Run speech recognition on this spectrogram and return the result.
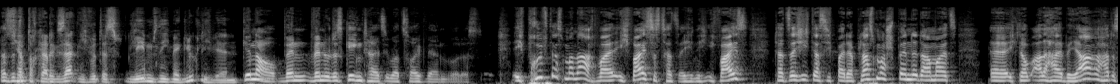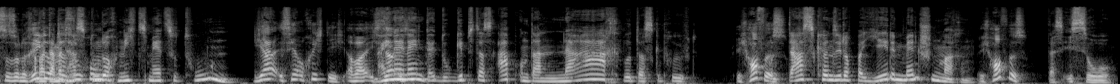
Also Ich habe doch gerade gesagt, ich würde des Lebens nicht mehr glücklich werden. Genau, wenn, wenn du des Gegenteils überzeugt werden würdest. Ich prüfe das mal nach, weil ich weiß es tatsächlich nicht. Ich weiß tatsächlich, dass ich bei der Plasmaspende damals, äh, ich glaube, alle halbe Jahre hattest du so eine Aber damit hast du Regeluntersuchung. doch nichts mehr zu tun. Ja, ist ja auch richtig. Aber ich, Nein, sag, nein, nein, du gibst das ab und danach wird das geprüft. Ich hoffe es. Das können sie doch bei jedem Menschen machen. Ich hoffe es. Das ist so.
